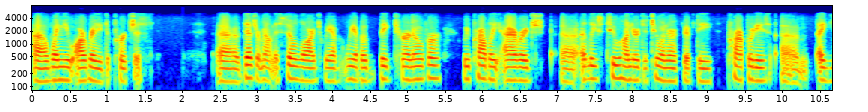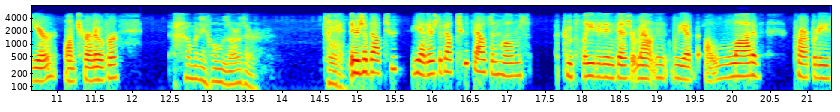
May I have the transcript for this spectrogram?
uh, when you are ready to purchase. Uh, Desert Mountain is so large; we have we have a big turnover. We probably average uh, at least 200 to 250 properties um, a year on turnover. How many homes are there total? There's about two. Yeah, there's about 2,000 homes completed in Desert Mountain. We have a lot of properties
